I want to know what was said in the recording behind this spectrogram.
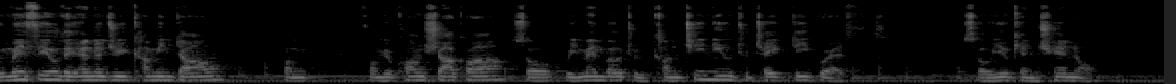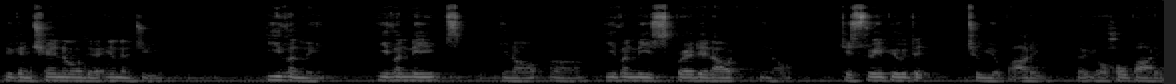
You may feel the energy coming down from, from your crown chakra. So remember to continue to take deep breaths so you can channel, you can channel the energy evenly, evenly, you know, uh, evenly spread it out, you know, distribute it to your body, your whole body,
